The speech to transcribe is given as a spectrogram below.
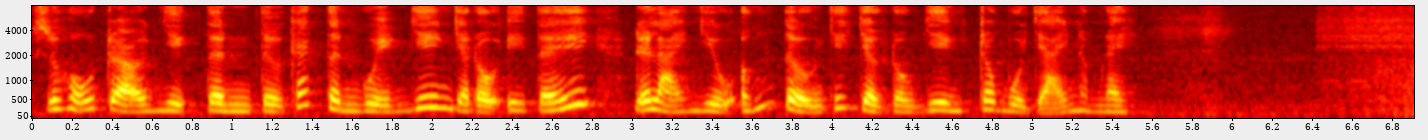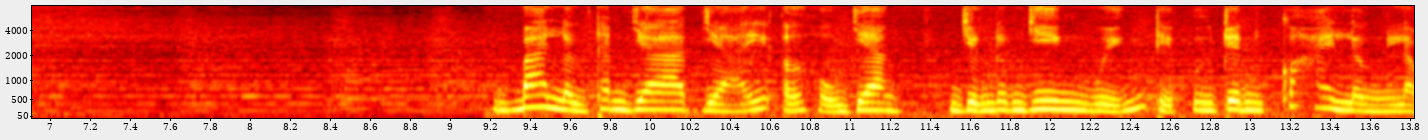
sự hỗ trợ nhiệt tình từ các tình nguyện viên và đội y tế để lại nhiều ấn tượng với vận động viên trong mùa giải năm nay. Ba lần tham gia giải ở Hậu Giang, vận động viên Nguyễn Thị Phương Trinh có hai lần là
